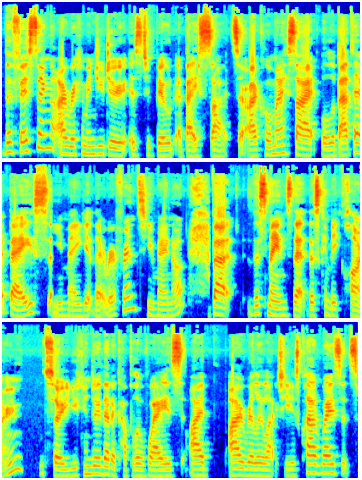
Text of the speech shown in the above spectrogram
The first thing I recommend you do is to build a base site. So I call my site all about that base. You may get that reference, you may not, but this means that this can be cloned. So you can do that a couple of ways. I I really like to use Cloudways. It's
